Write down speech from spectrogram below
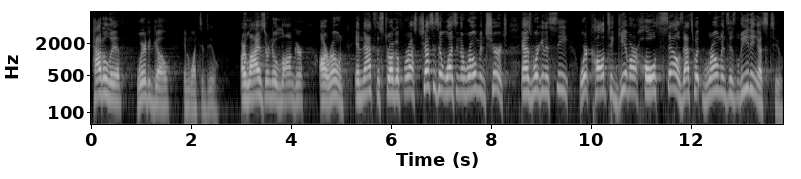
how to live, where to go, and what to do. Our lives are no longer our own. And that's the struggle for us, just as it was in the Roman church. As we're going to see, we're called to give our whole selves. That's what Romans is leading us to.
